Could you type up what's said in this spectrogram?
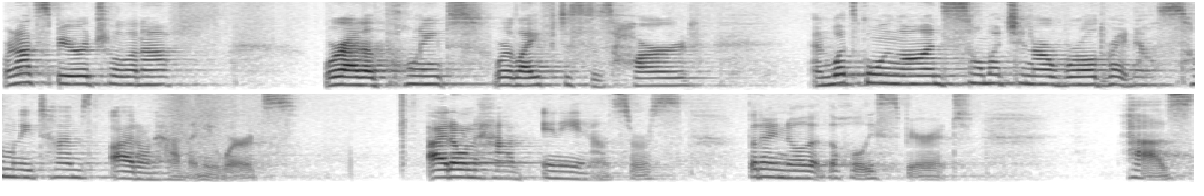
we're not spiritual enough. We're at a point where life just is hard. And what's going on so much in our world right now, so many times, I don't have any words. I don't have any answers. But I know that the Holy Spirit has.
